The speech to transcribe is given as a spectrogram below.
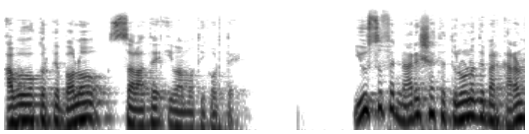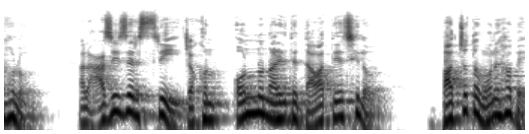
আবু বকরকে বলো, সালাতে ইমামতি করতে। ইউসুফের নারীর সাথে তুলনা দেবার কারণ হল আল আজিজের স্ত্রী যখন অন্য নারীদের দাওয়াত দিয়েছিল বাহ্যত মনে হবে,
